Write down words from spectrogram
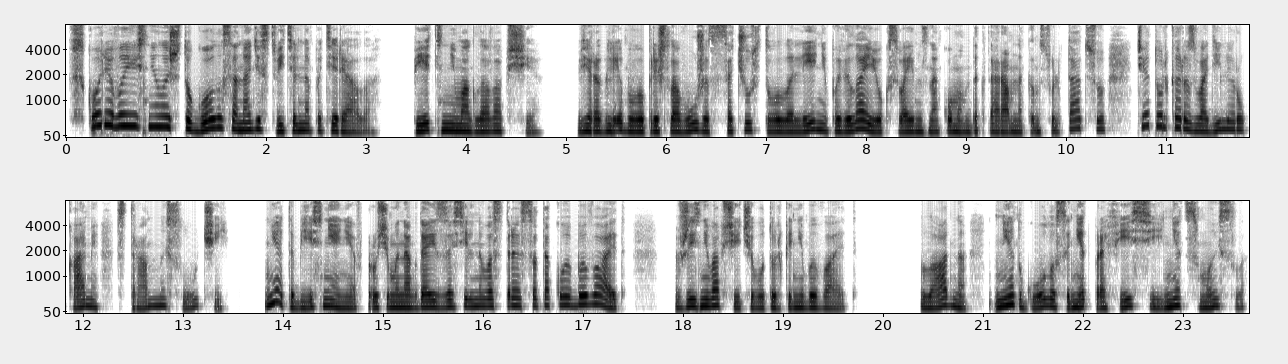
Вскоре выяснилось, что голос она действительно потеряла. Петь не могла вообще. Вера Глебова пришла в ужас, сочувствовала Лене, повела ее к своим знакомым докторам на консультацию, те только разводили руками. Странный случай. Нет объяснения, впрочем, иногда из-за сильного стресса такое бывает. В жизни вообще чего только не бывает. Ладно, нет голоса, нет профессии, нет смысла.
